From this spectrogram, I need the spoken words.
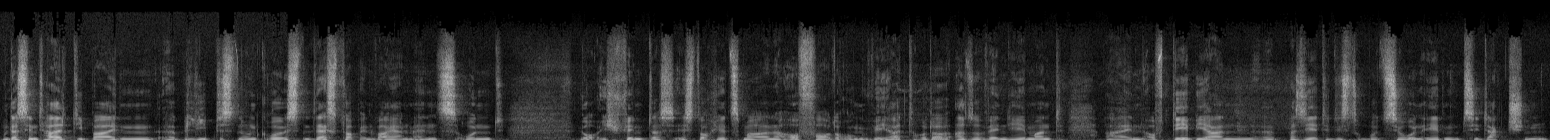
Und das sind halt die beiden äh, beliebtesten und größten Desktop-Environments und ja, ich finde, das ist doch jetzt mal eine Aufforderung wert, oder? Also wenn jemand ein auf Debian äh, basierte Distribution, eben Seduction,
